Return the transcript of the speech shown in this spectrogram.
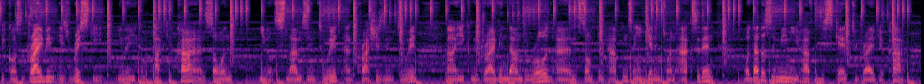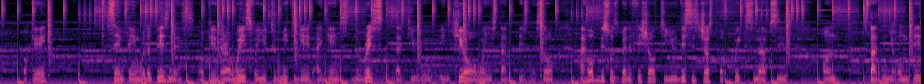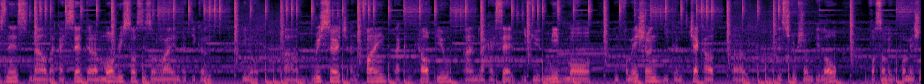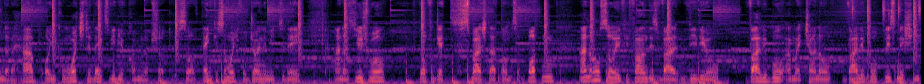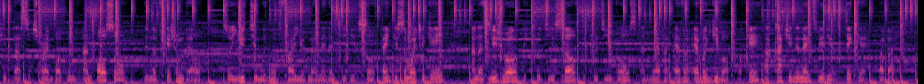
because driving is risky. You know, you can park your car and someone, you know, slams into it and crashes into it. Uh, you can be driving down the road and something happens and you get into an accident. But that doesn't mean you have to be scared to drive your car. Okay. Same thing with a business. Okay, there are ways for you to mitigate against the risk that you will incur when you start a business. So I hope this was beneficial to you. This is just a quick synopsis on starting your own business. Now, like I said, there are more resources online that you can, you know, um, research and find that can help you. And like I said, if you need more information, you can check out uh, the description below for some information that I have, or you can watch the next video coming up shortly. So thank you so much for joining me today. And as usual, don't forget to smash that thumbs up button. And also, if you found this video valuable and my channel valuable, please make sure you hit that subscribe button and also the notification bell so YouTube will notify you of my latest videos. So thank you so much again. And as usual, be true to yourself, be true to your goals, and never ever ever give up. Okay? I'll catch you in the next video. Take care. Bye bye.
